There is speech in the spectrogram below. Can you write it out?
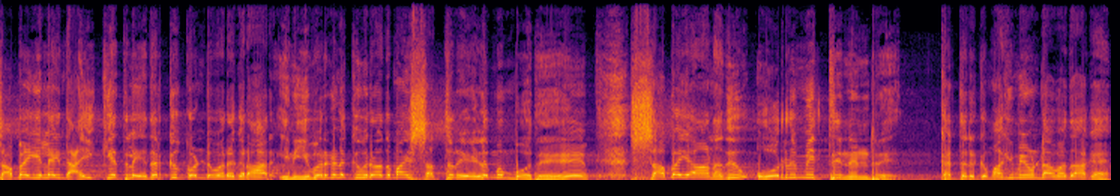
சபையில இந்த ஐக்கியத்தில் எதற்கு கொண்டு வருகிறார்? இனி இவர்களுக்கு விரோதமாய் சத்துரு எழும்பும் போது சபையானது ஒருமித்து நின்று கத்தருக்கு மகிமை உண்டாவதாக.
